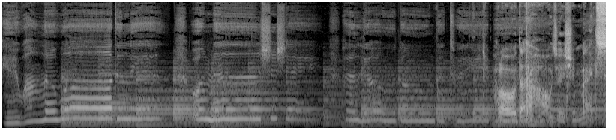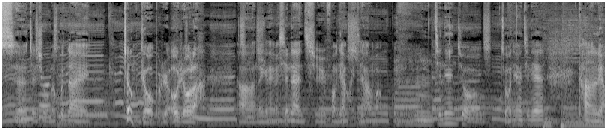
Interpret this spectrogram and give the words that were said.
别忘了我的脸，我们是谁？和流动的腿。Hello，大家好，这里是 Max，这是我们混在郑州，不是欧洲了啊。那个那个，现在是放假回家了嘛？嗯，今天就昨天今天看两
